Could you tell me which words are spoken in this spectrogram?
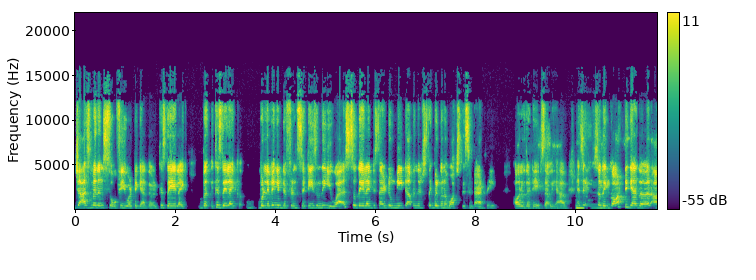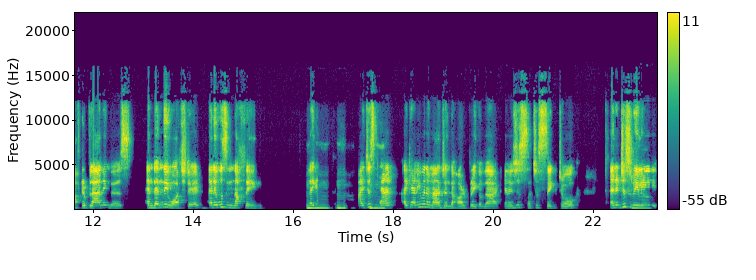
Jasmine and Sophie were together because they like, but because they like were living in different cities in the US. So they like decided to meet up and they're just like, we're going to watch this entire thing, all of the tapes that we have. And so, so they got together after planning this and then they watched it and it was nothing. Like, Mm-hmm. I just Mhm. can't, I can't even imagine the heartbreak of that. And it's just such a sick joke. And it just really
